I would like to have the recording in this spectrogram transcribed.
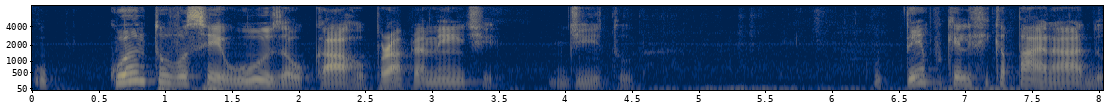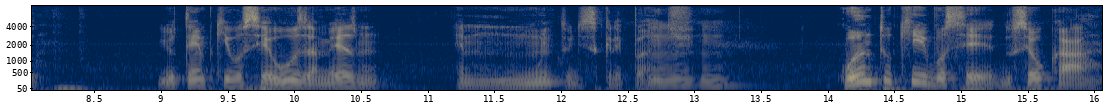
o quanto você usa o carro propriamente dito, o tempo que ele fica parado e o tempo que você usa mesmo é muito discrepante. Uhum. Quanto que você, do seu carro,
